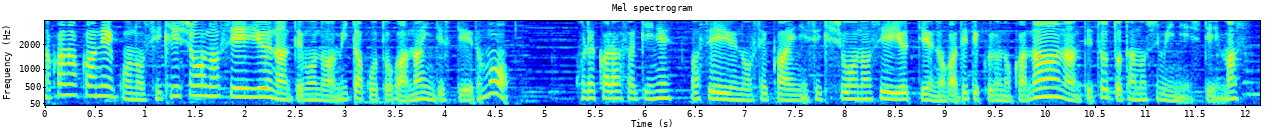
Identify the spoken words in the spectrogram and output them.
なかなかねこの赤小の精油なんてものは見たことがないんですけれどもこれから先ね和精油の世界に赤小の精油っていうのが出てくるのかななんてちょっと楽しみにしています。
